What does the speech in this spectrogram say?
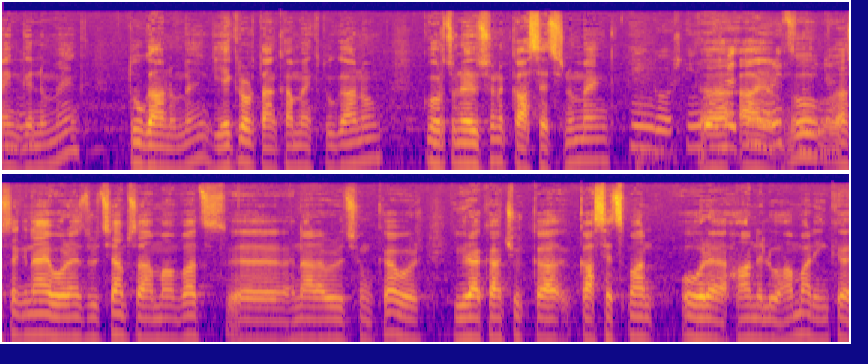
մենք գնում ենք, տուգանում ենք, երկրորդ անգամ ենք տուգանում, գործունեությունը կասեցնում ենք 5 օր, 5 օր հետո նորից նույնը։ Ու ասենք նաև օրենսդրությամբ սահմանված հնարավորություն կա, որ յուրաքանչյուր կասեցման օրը հանելու համար ինքը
